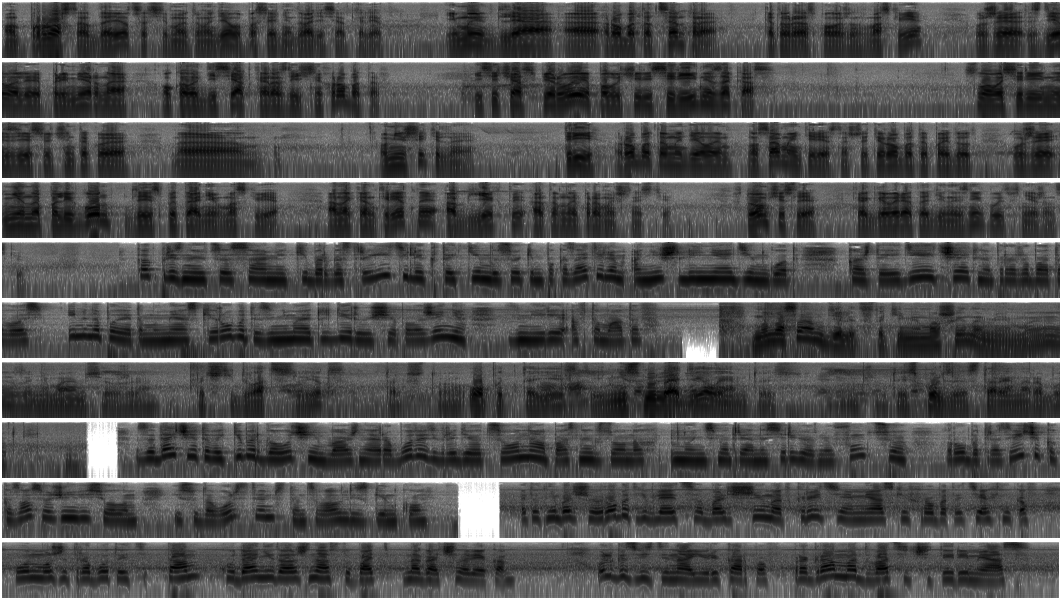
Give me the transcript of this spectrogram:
Он просто отдается всему этому делу последние два десятка лет. И мы для э, робота-центра, который расположен в Москве, уже сделали примерно около десятка различных роботов. И сейчас впервые получили серийный заказ. Слово серийный здесь очень такое э, уменьшительное – Три робота мы делаем, но самое интересное, что эти роботы пойдут уже не на полигон для испытаний в Москве, а на конкретные объекты атомной промышленности. В том числе, как говорят, один из них будет в Снежинске. Как признаются сами киборгостроители, к таким высоким показателям они шли не один год. Каждая идея тщательно прорабатывалась. Именно поэтому мяские роботы занимают лидирующее положение в мире автоматов. Но на самом деле с такими машинами мы занимаемся уже почти 20 лет, так что опыт-то есть, и не с нуля делаем, то есть, в общем-то, используя старые наработки. Задача этого киборга очень важная – работать в радиационно опасных зонах. Но, несмотря на серьезную функцию, робот-разведчик оказался очень веселым и с удовольствием станцевал лезгинку. Этот небольшой робот является большим открытием миасских робототехников. Он может работать там, куда не должна ступать нога человека. Ольга Звездина, Юрий Карпов. Программа «24 МИАС».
